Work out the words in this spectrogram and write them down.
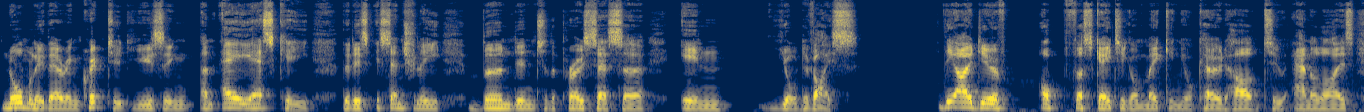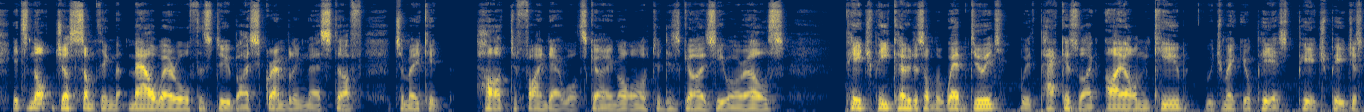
Normally, they're encrypted using an AES key that is essentially burned into the processor in your device. The idea of obfuscating or making your code hard to analyze, it's not just something that malware authors do by scrambling their stuff to make it hard to find out what's going on or to disguise URLs. PHP coders on the web do it with packers like IonCube, which make your PHP just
